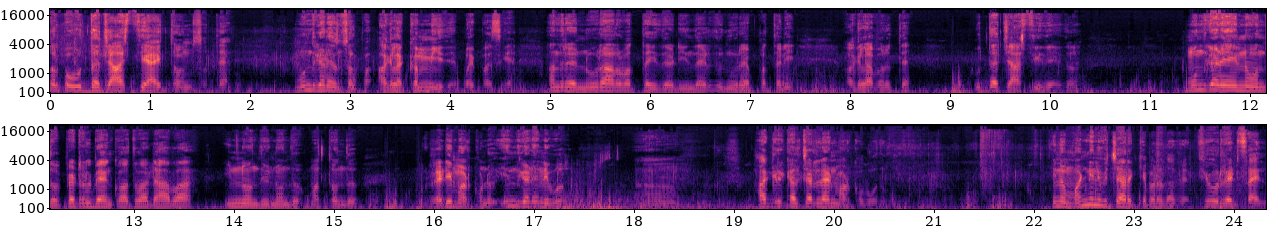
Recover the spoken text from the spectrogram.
ಸ್ವಲ್ಪ ಉದ್ದ ಜಾಸ್ತಿ ಆಯಿತು ಅನಿಸುತ್ತೆ. ಮುಂದ್ಗಡೆ ಒಂದು ಸ್ವಲ್ಪ ಅಗಲ ಕಮ್ಮಿ ಇದೆ ಬೈಪಾಸ್ಗೆ ಅಂದರೆ ನೂರ ಅರವತ್ತೈದು ಅಡಿಯಿಂದ ಹಿಡಿದು ನೂರ ಎಪ್ಪತ್ತಡಿ ಅಗಲ ಬರುತ್ತೆ. ಉದ್ದ ಜಾಸ್ತಿ ಇದೆ ಇದು. ಮುಂದ್ಗಡೆ ಇನ್ನೂ ಒಂದು ಪೆಟ್ರೋಲ್ ಬ್ಯಾಂಕು ಅಥವಾ ಡಾಬಾ, ಇನ್ನೊಂದು ಇನ್ನೊಂದು, ಮತ್ತೊಂದು ರೆಡಿ ಮಾಡಿಕೊಂಡು ಹಿಂದ್ಗಡೆ ನೀವು ಅಗ್ರಿಕಲ್ಚರ್ ಲ್ಯಾಂಡ್ ಮಾಡ್ಕೋಬೋದು. ಇನ್ನು ಮಣ್ಣಿನ ವಿಚಾರಕ್ಕೆ ಬರೋದಾದರೆ ಪ್ಯೂರ್ ರೆಡ್ ಸಾಯಿಲ್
